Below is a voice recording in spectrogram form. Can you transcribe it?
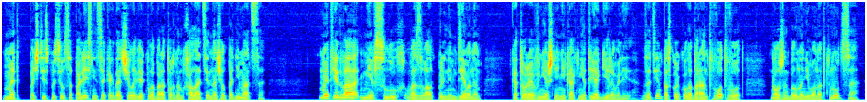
Мэт почти спустился по лестнице, когда человек в лабораторном халате начал подниматься. Мэт едва не вслух воззвал к пыльным демонам, которые внешне никак не отреагировали. Затем, поскольку лаборант вот-вот должен был на него наткнуться, —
